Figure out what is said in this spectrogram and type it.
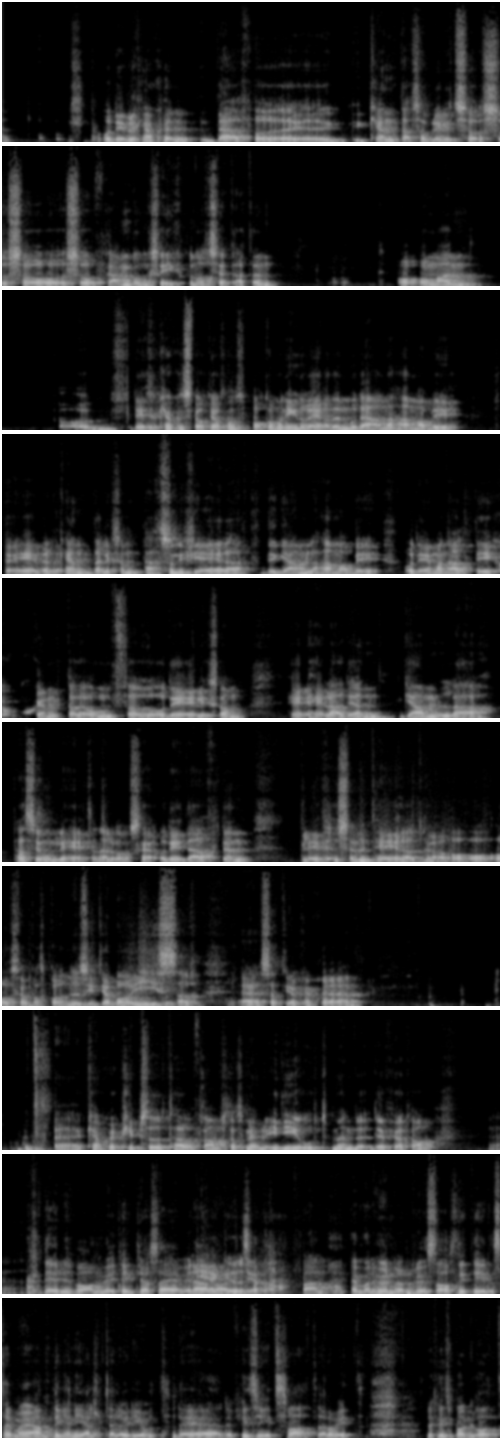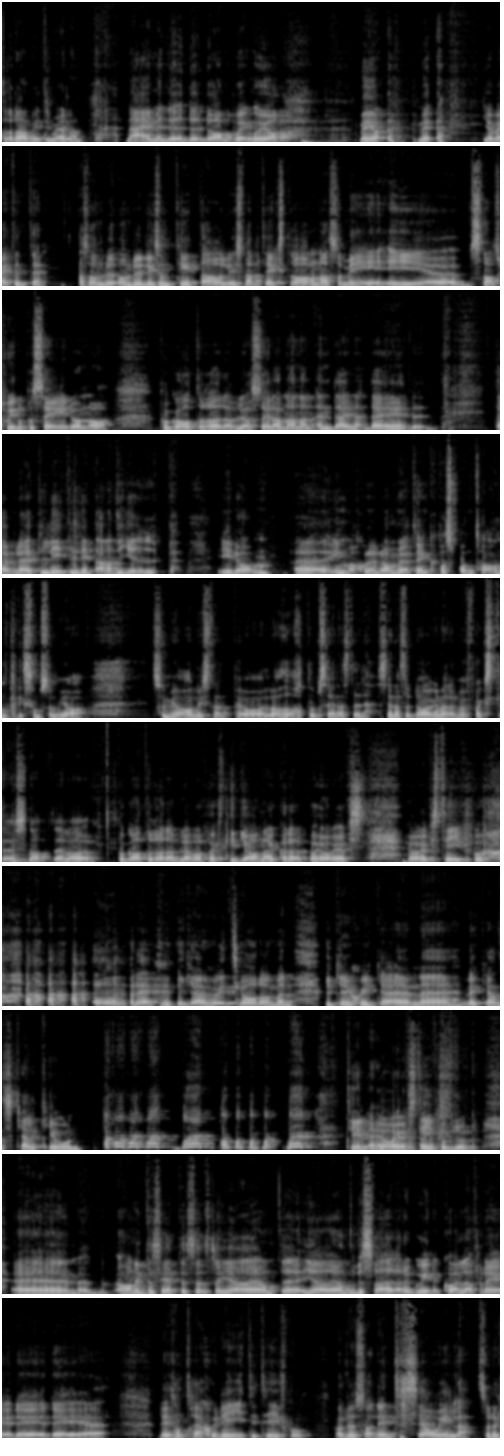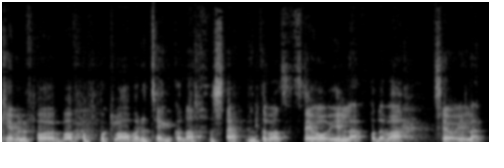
och det är väl kanske därför eh, Kentas har blivit så, så, så, så framgångsrik på något sätt. att den om man det är kanske svårt att göra som sport. Om man ignorerar den moderna Hammarby så är väl Kenta liksom personifierat det gamla Hammarby och det man alltid skämtade om förr och det är liksom he- hela den gamla personligheten eller vad man ska säga. Och det är därför den blev så cementerad tror jag och, och, och så pass bra. Nu sitter jag bara och gissar eh, så att jag kanske eh, kanske klipps ut här och framstår som en jävla idiot men det, det får jag ta. Det är du van vid tänkte jag säga vid det här Ja, laget. gud, ja. Fan, är man 100 plus avsnitt in så är man ju antingen hjälte eller idiot. Det, det finns inget svart eller vitt. Det finns bara grått och där mitt emellan. Nej men du, du, du har en poäng. Och jag, men, jag, men jag vet inte. Alltså om du, om du liksom tittar och lyssnar på textraderna som är i uh, Snart skiner Poseidon och På gator röda och blå så är det en annan. En, där, där, är, där blir ett lite, lite annat djup i dem Eh, uh, inmarschen är de jag tänker på spontant liksom som jag som jag har lyssnat på eller hört de senaste, senaste dagarna. Det var faktiskt snart, eller på gator röda blå var faktiskt igår när jag kollade på HFs, HFs tifo. Det, det kanske vi inte ska orda om men vi kan ju skicka en eh, veckans kalkon till HFs tifogrupp. Eh, har ni inte sett det så, så gör, er inte, gör er inte besvärade att gå in och kolla för det, det, det, är- det är sån tragedi till tifo. Och du sa det är inte så illa. Så du kan väl få, bara få förklara vad du tänker när du säger att det inte var så illa. För det var så illa.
